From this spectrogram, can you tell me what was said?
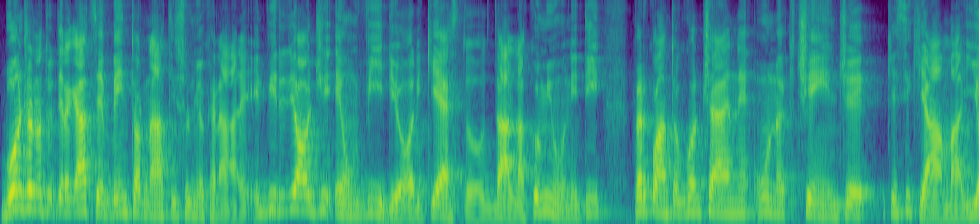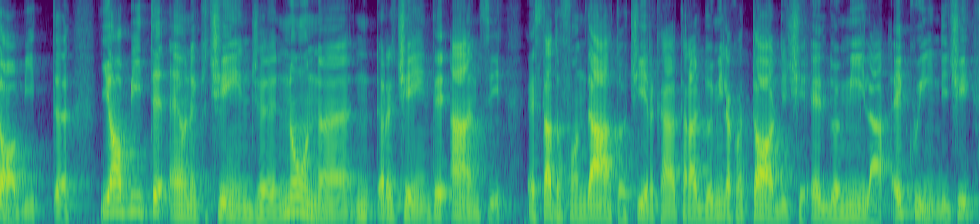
Buongiorno a tutti ragazzi e bentornati sul mio canale. Il video di oggi è un video richiesto dalla community per quanto concerne un exchange che si chiama Yobit. Yobit è un exchange non eh, recente, anzi è stato fondato circa tra il 2014 e il 2015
